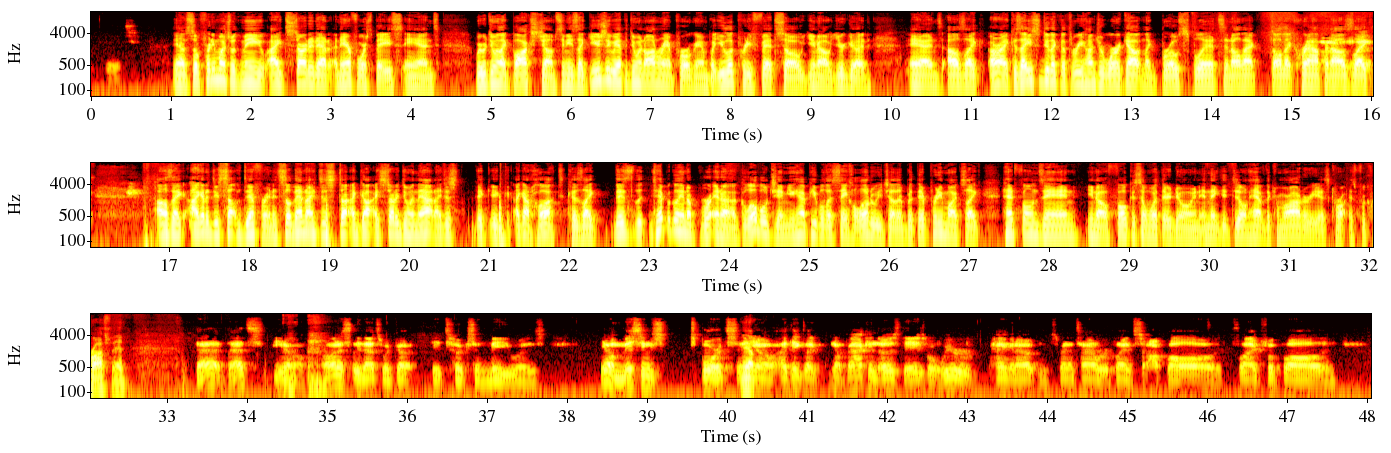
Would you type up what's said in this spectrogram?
yeah. So pretty much with me, I started at an Air Force base and we were doing like box jumps, and he's like, usually we have to do an on ramp program, but you look pretty fit, so you know you're good. And I was like, all right, because I used to do like the 300 workout and like bro splits and all that, all that crap, and I was oh, like. I was like, I got to do something different, and so then I just start. I got, I started doing that, and I just, it, it, I got hooked because like there's typically in a in a global gym, you have people that say hello to each other, but they're pretty much like headphones in, you know, focus on what they're doing, and they don't have the camaraderie as, as for CrossFit. That that's you know honestly that's what got its hooks in me was you know missing sports and Yep. you know I think like you know back in those days when we were hanging out and spending time. We were playing softball flag football and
